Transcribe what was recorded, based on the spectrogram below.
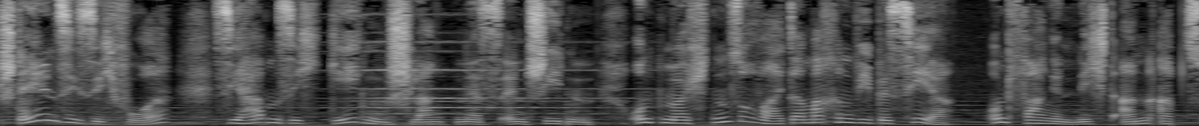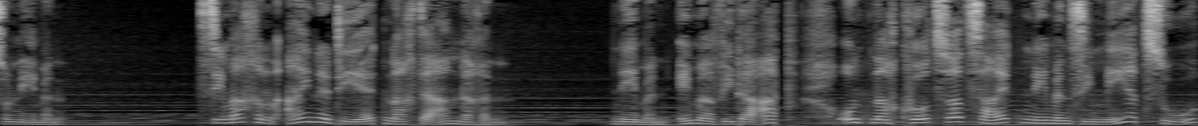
Stellen Sie sich vor, Sie haben sich gegen Schlankness entschieden und möchten so weitermachen wie bisher und fangen nicht an abzunehmen. Sie machen eine Diät nach der anderen, nehmen immer wieder ab und nach kurzer Zeit nehmen Sie mehr zu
